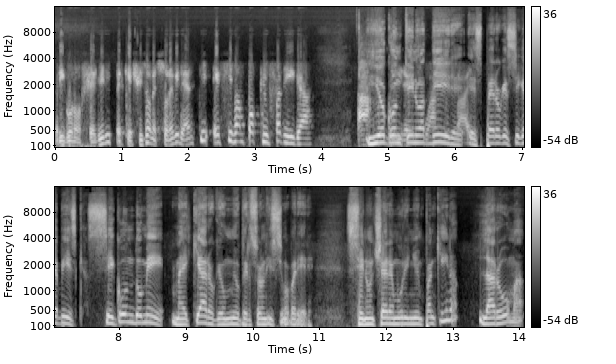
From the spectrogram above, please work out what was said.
riconoscerli perché ci sono e sono evidenti e si fa un po' più fatica a Io dire continuo a dire fai. e spero che si capisca, secondo me, ma è chiaro che è un mio personalissimo parere, se non c'era Mourinho in panchina, la Roma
